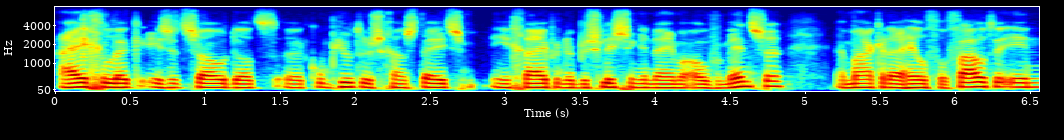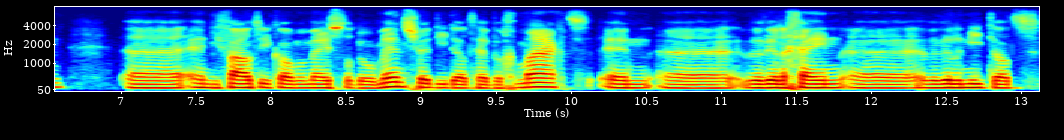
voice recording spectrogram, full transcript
Eigenlijk is het zo dat uh, computers gaan steeds ingrijpender beslissingen nemen over mensen. En maken daar heel veel fouten in. Uh, en die fouten komen meestal door mensen die dat hebben gemaakt. En uh, we, willen geen, uh, we willen niet dat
